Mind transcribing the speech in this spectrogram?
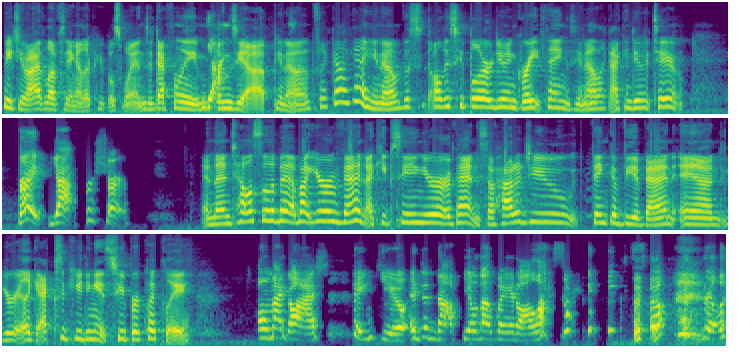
Me too. I love seeing other people's wins. It definitely yeah. brings you up, you know. It's like, oh yeah, you know, this all these people are doing great things, you know, like I can do it too. Right. Yeah, for sure. And then tell us a little bit about your event. I keep seeing your event. So how did you think of the event and you're like executing it super quickly? Oh my gosh, thank you. It did not feel that way at all last week. So really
